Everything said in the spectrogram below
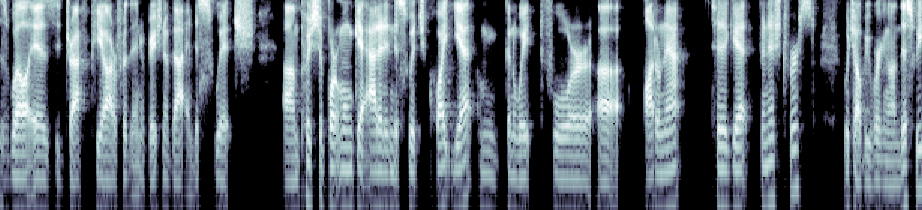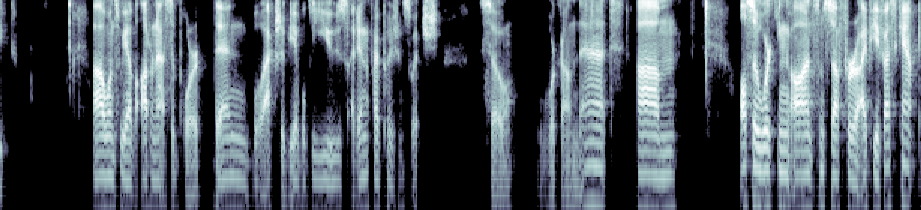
as well as the draft PR for the integration of that into Switch. Um, push support won't get added into Switch quite yet. I'm going to wait for uh, AutoNat to get finished first, which I'll be working on this week. Uh, once we have AutoNat support, then we'll actually be able to use Identify Push and Switch. So work on that. Um, also working on some stuff for IPFS camp.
